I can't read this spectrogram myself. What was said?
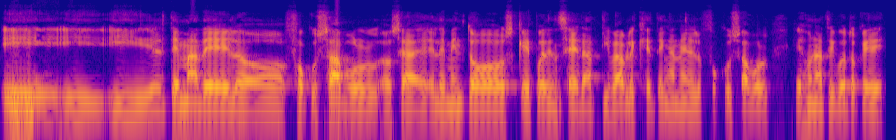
Y, y, el tema de los focusable, o sea, elementos que pueden ser activables, que tengan el focusable, que es un atributo que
